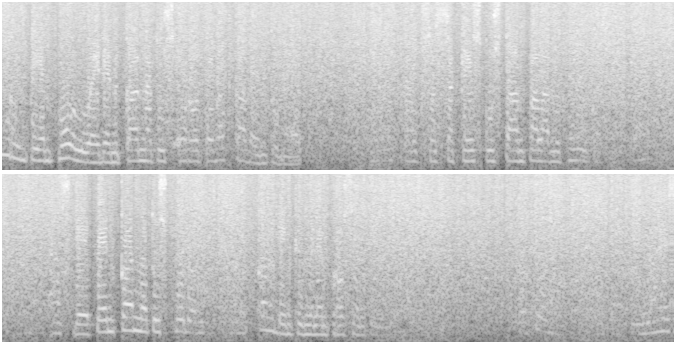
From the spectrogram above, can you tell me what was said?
suurimpien puolueiden kannatuserot ovat kaventuneet. Vastauksessa keskusta on palannut niukasti. SDPn kannatus pudonnut 20 prosentin. Lähes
